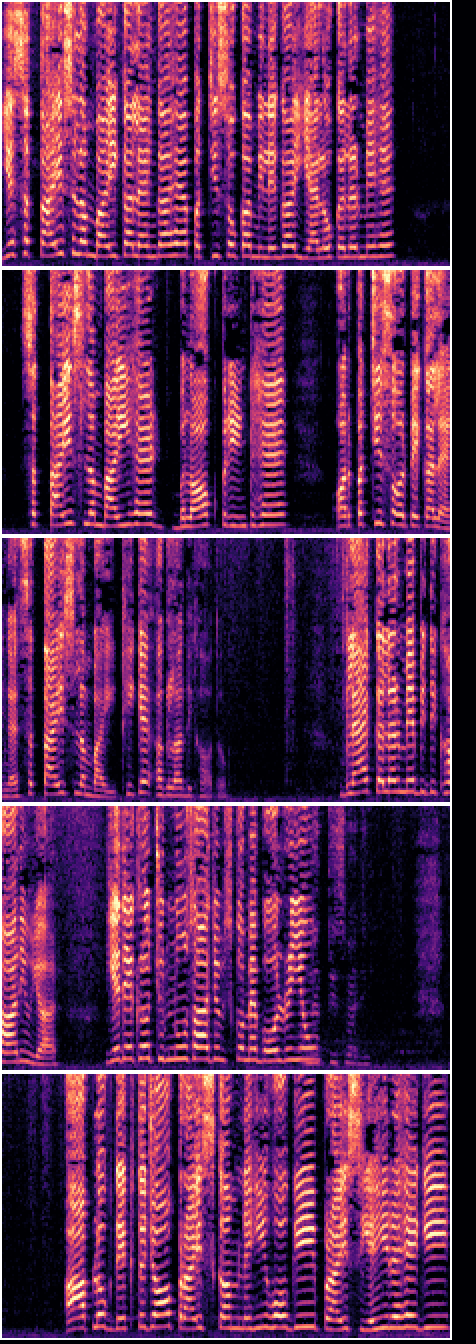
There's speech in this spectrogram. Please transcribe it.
ये 27 लंबाई का लहंगा है 2500 का मिलेगा। येलो कलर में है। 27 लंबाई है ब्लॉक प्रिंट है और पच्चीस सौ रुपए का लहंगा है। 27 लंबाई ठीक है? अगला दिखा दो ब्लैक कलर में भी दिखा रही हूँ यार। ये देख लो चुन्नू सा जो इसको मैं बोल रही हूँ। आप लोग देखते जाओ प्राइस कम नहीं होगी प्राइस यही रहेगी।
